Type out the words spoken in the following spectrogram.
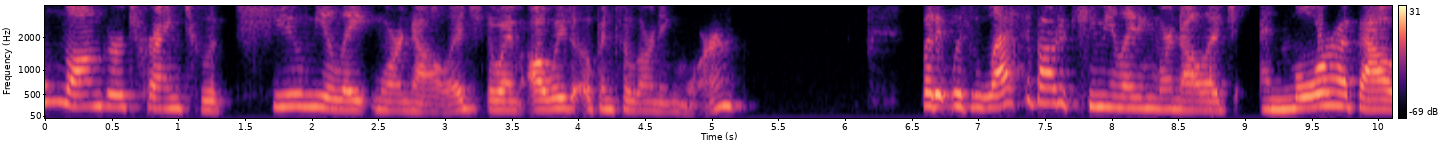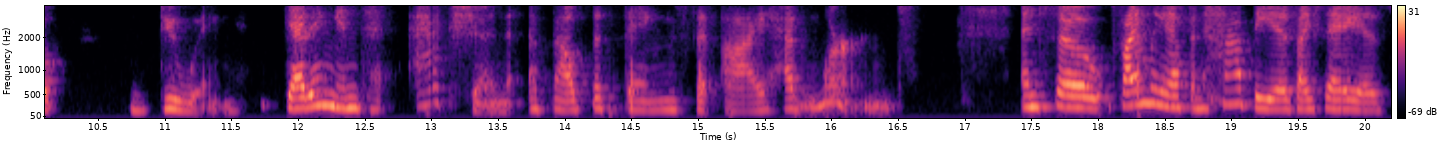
longer trying to accumulate more knowledge, though I'm always open to learning more. But it was less about accumulating more knowledge and more about doing, getting into action about the things that I had learned. And so, finally, effing happy, as I say, is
